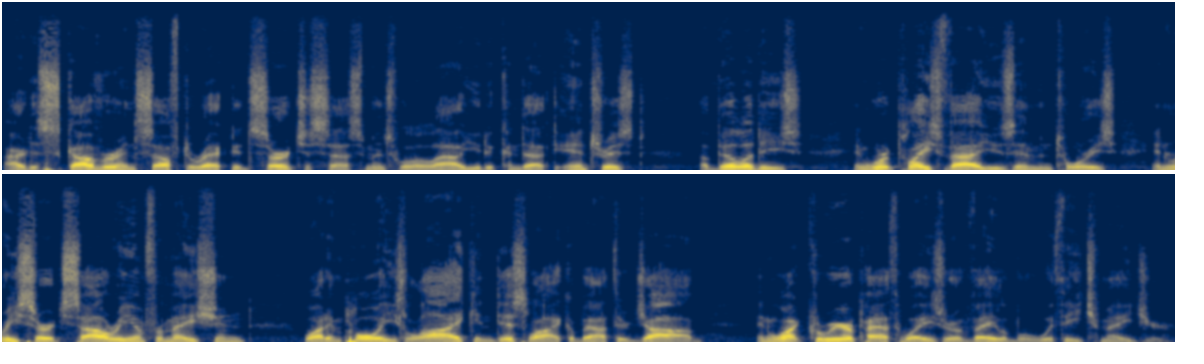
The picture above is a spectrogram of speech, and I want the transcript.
Our Discover and Self-Directed Search assessments will allow you to conduct interest, abilities, and workplace values inventories and research salary information, what employees like and dislike about their job, and what career pathways are available with each major.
